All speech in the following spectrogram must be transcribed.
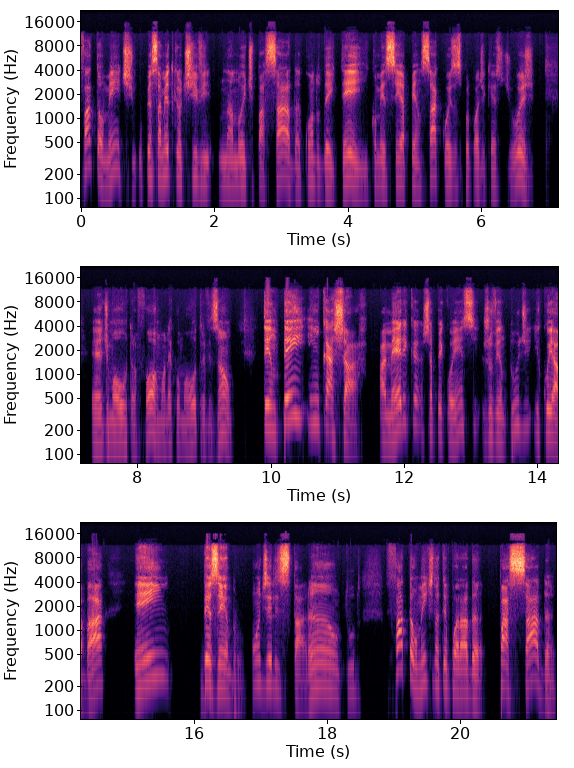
fatalmente, o pensamento que eu tive na noite passada, quando deitei e comecei a pensar coisas para o podcast de hoje, é, de uma outra forma, né, com uma outra visão, tentei encaixar América, Chapecoense, Juventude e Cuiabá em dezembro, onde eles estarão, tudo. Fatalmente, na temporada passada,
